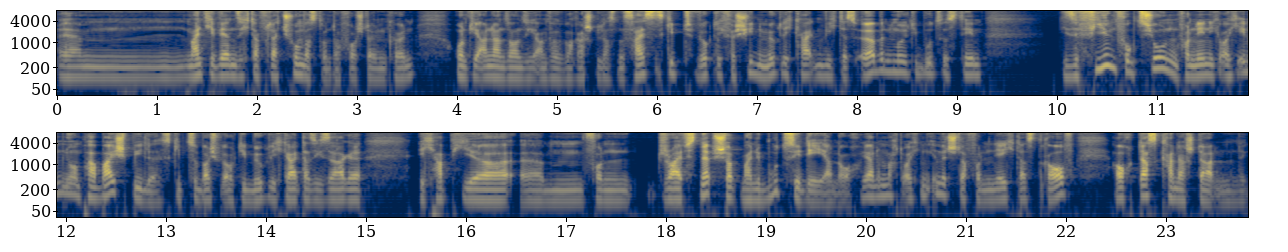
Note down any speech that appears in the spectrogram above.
Ähm, manche werden sich da vielleicht schon was drunter vorstellen können und die anderen sollen sich einfach überraschen lassen. Das heißt, es gibt wirklich verschiedene Möglichkeiten, wie ich das Urban Multiboot-System, diese vielen Funktionen, von denen ich euch eben nur ein paar Beispiele, es gibt zum Beispiel auch die Möglichkeit, dass ich sage, ich habe hier ähm, von Drive Snapshot meine Boot-CD ja noch. Ja, dann macht euch ein Image davon, lege ich das drauf. Auch das kann er starten.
